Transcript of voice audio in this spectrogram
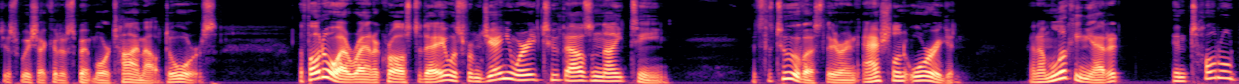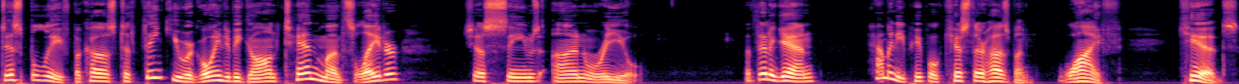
Just wish I could have spent more time outdoors. The photo I ran across today was from January 2019. It's the two of us there in Ashland, Oregon, and I'm looking at it in total disbelief because to think you were going to be gone 10 months later just seems unreal. But then again, how many people kiss their husband, wife, kids,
